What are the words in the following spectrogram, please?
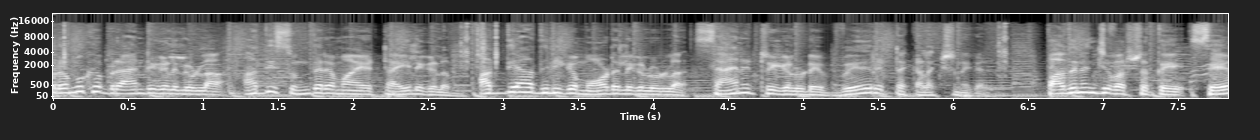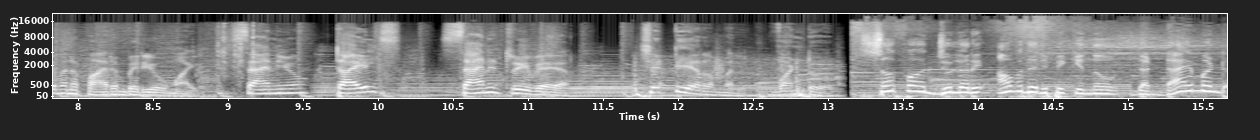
പ്രമുഖ ബ്രാൻഡുകളിലുള്ള അതിസുന്ദരമായ ടൈലുകളും അത്യാധുനിക മോഡലുകളുള്ള സാനിറ്ററികളുടെ വേറിട്ട കളക്ഷനുകൾ. പതിനഞ്ച് വർഷത്തെ സേവന പാരമ്പര്യവുമായി Saniyo tiles sanitary ware Chettiyarammal Wandoor. Safa jewellery അവതരിപ്പിക്കുന്നു the diamond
